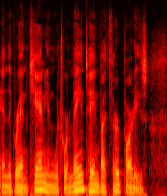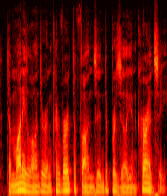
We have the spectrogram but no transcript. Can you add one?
and the Grand Cayman, which were maintained by third parties to money launder and convert the funds into Brazilian currency.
